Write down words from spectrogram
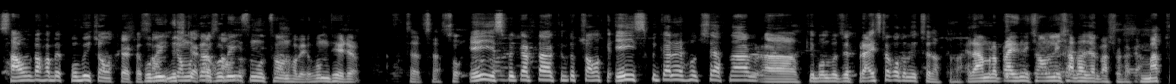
সাউন্ডটা হবে খুবই চমৎকার একটা খুবই চমৎকার খুবই স্মুথ সাউন্ড হবে হোম থিয়েটার আচ্ছা আচ্ছা। এই স্পিকারটা কিন্তু চমৎকার। এই স্পিকারের হচ্ছে আপনার কি বলব যে প্রাইসটা কত নিচ্ছেন আপনারা এটা আমরা প্রাইস নিচ্ছি অনলি সাত হাজার পাঁচশো টাকা। মাত্র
